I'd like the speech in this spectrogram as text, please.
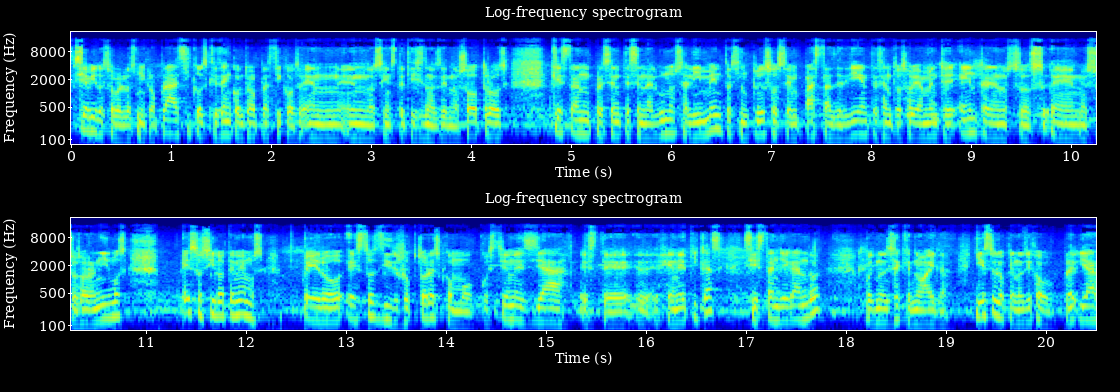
sí ha habido sobre los microplásticos, que se han encontrado plásticos en, los intestinos de nosotros, que están presentes en algunos alimentos, incluso en pastas de dientes, entonces obviamente entran en nuestros, en nuestros organismos. Eso sí lo tenemos, pero estos disruptores como cuestiones ya este, genéticas, si están llegando, pues nos dice que no hay. Y eso es lo que nos dijo, ya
